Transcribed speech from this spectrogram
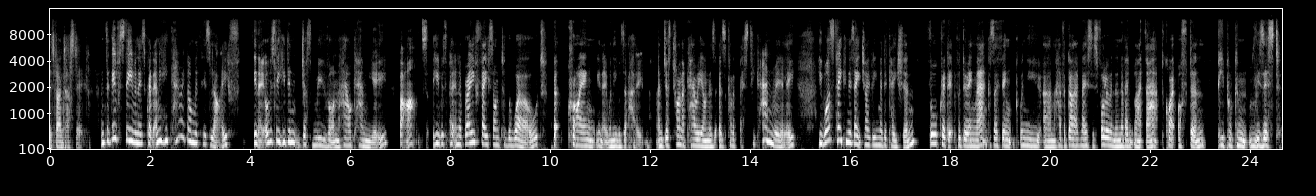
is fantastic. And to give Stephen his credit, I mean, he carried on with his life. You know, obviously he didn't just move on. How can you? But he was putting a brave face onto the world, but crying, you know, when he was at home and just trying to carry on as, as kind of best he can, really. He was taking his HIV medication, full credit for doing that, because I think when you um, have a diagnosis following an event like that, quite often people can resist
